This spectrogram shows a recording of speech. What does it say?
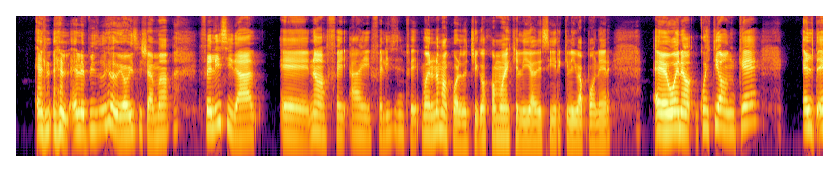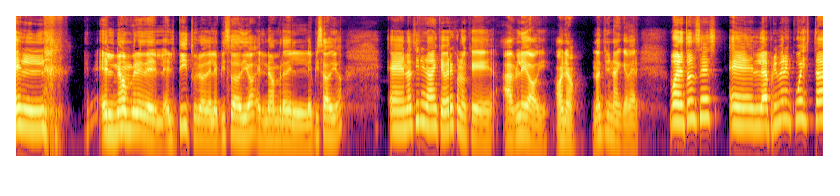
el, episodio de hoy se llama Felicidad. Eh, no, ay, feliz, Bueno, no me acuerdo, chicos, cómo es que le iba a decir, que le iba a poner. Eh, bueno, cuestión que el, el, nombre del el título del episodio, el nombre del episodio, no tiene nada que ver con lo que hablé hoy. O no, no tiene nada que ver. Bueno, entonces, eh, la primera encuesta,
